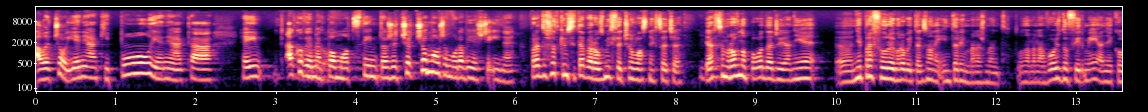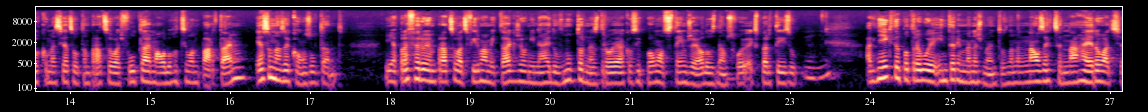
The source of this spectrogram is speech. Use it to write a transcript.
ale čo, je nejaký pool, je nejaká Hej, ako vieme pomôcť s týmto, že čo, čo môžem urobiť ešte iné? Predovšetkým si treba rozmyslieť, čo vlastne chcete. Ja chcem rovno povedať, že ja nie, e, nepreferujem robiť tzv. interim management. To znamená vojsť do firmy a niekoľko mesiacov tam pracovať full time alebo hoci len part time. Ja som naozaj konzultant. Ja preferujem pracovať s firmami tak, že oni nájdú vnútorné zdroje, ako si pomôcť s tým, že ja odovzdám svoju expertízu. Mm-hmm. Ak niekto potrebuje interim management, to znamená naozaj chce nahajrovať e,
